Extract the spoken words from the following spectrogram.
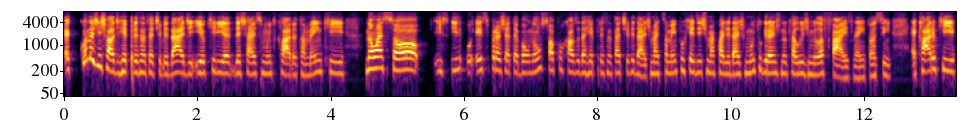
é, quando a gente fala de representatividade, e eu queria deixar isso muito claro também, que não é só esse projeto é bom não só por causa da representatividade, mas também porque existe uma qualidade muito grande no que a Ludmilla faz, né? Então, assim, é claro que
